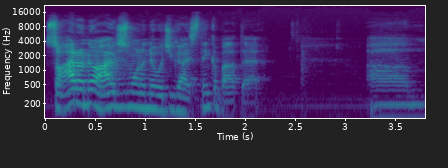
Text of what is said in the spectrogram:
So I don't know. I just want to know what you guys think about that. Um,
